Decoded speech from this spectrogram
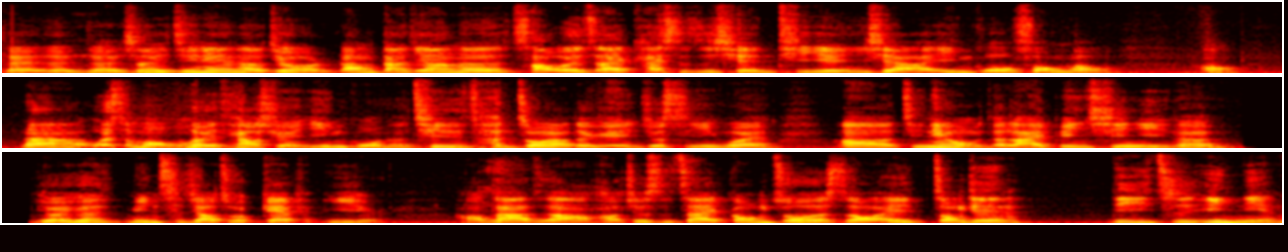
对对对，所以今天呢，就让大家呢稍微在开始之前。体验一下英国风哦，哦，那为什么我们会挑选英国呢？其实很重要的原因就是因为啊，今天我们的来宾心仪呢有一个名词叫做 gap year，好，大家知道哈，就是在工作的时候，哎，中间离职一年，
